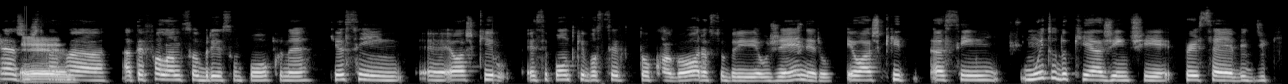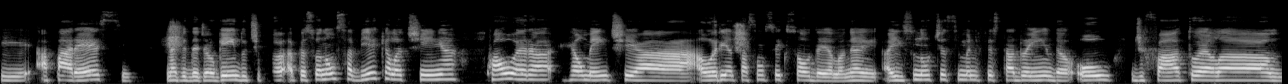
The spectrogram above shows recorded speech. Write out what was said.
É, a gente estava é... até falando sobre isso um pouco, né? Que assim, é, eu acho que esse ponto que você tocou agora sobre o gênero, eu acho que, assim, muito do que a gente percebe de que aparece na vida de alguém, do tipo, a pessoa não sabia que ela tinha qual era realmente a, a orientação sexual dela, né? Isso não tinha se manifestado ainda, ou de fato ela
